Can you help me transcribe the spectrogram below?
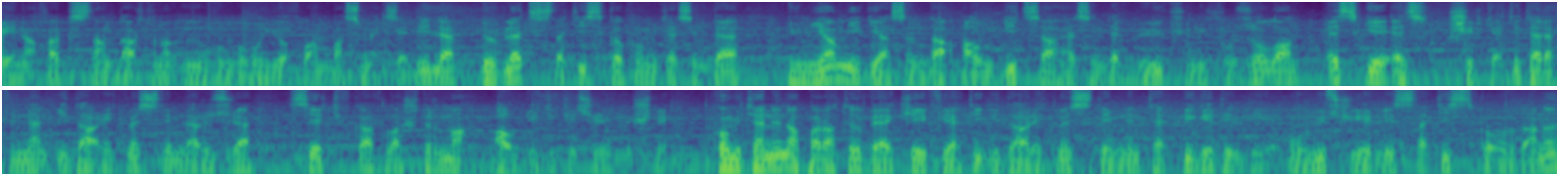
beynəlxalq standartına uyğunluğun yoxlanması məqsədi ilə Dövlət Statistika Komitəsində dünya miqyasında audit sahəsində böyük nüfuzu olan SGS şirkəti tərəfindən idarə etmə sistemləri üzrə sertifikatlaşdırma auditi keçirilmişdi. Komitənin aparatı və keyfiyyəti idarə etmə sisteminin tətbiq edildiyi 13 yerli statistika orqanı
